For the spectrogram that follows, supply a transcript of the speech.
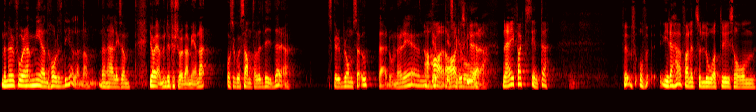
Men när du får den här medhållsdelen då? Den här liksom, ja ja men du förstår vad jag menar. Och så går samtalet vidare. Ska du bromsa upp där då när det är en Aha, Ja det skulle jag göra. Nej faktiskt inte. För, för, för, I det här fallet så låter det ju som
